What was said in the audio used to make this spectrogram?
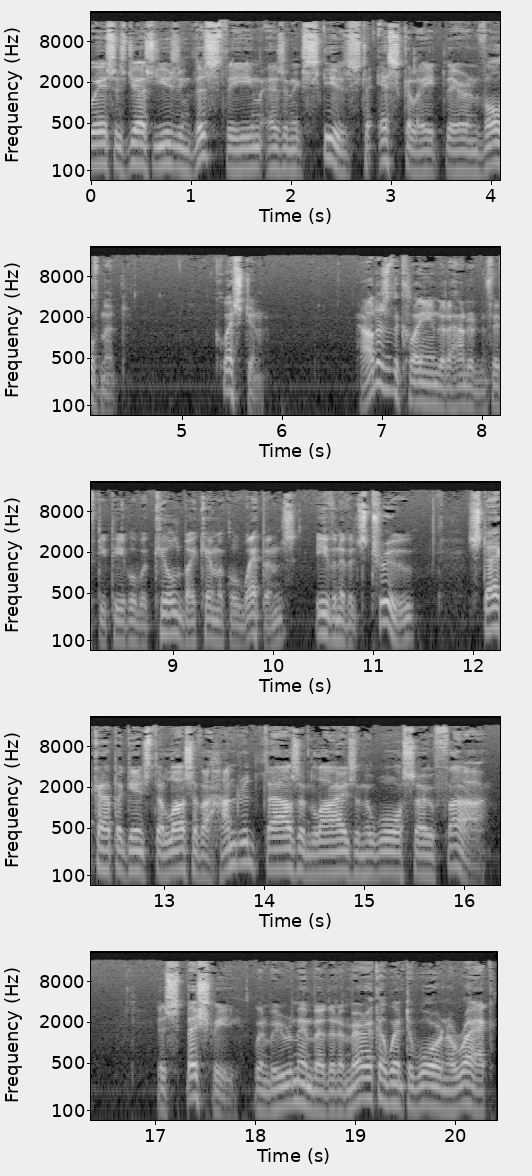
U.S. is just using this theme as an excuse to escalate their involvement. Question. How does the claim that 150 people were killed by chemical weapons, even if it's true, stack up against the loss of 100,000 lives in the war so far? Especially when we remember that America went to war in Iraq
